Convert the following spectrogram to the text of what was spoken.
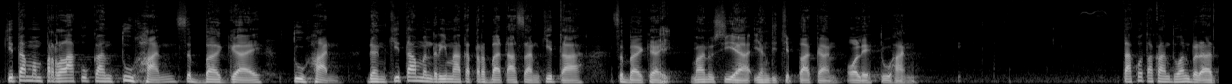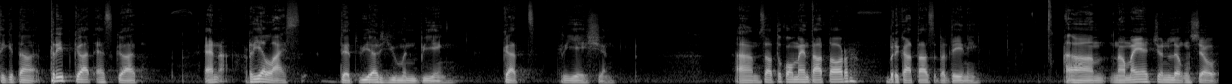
Kita memperlakukan Tuhan sebagai Tuhan dan kita menerima keterbatasan kita sebagai manusia yang diciptakan oleh Tuhan. Takut akan Tuhan berarti kita treat God as God and realize that we are human being, God's creation. Um, satu komentator berkata seperti ini. um, namanya Chun Leong Shou.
